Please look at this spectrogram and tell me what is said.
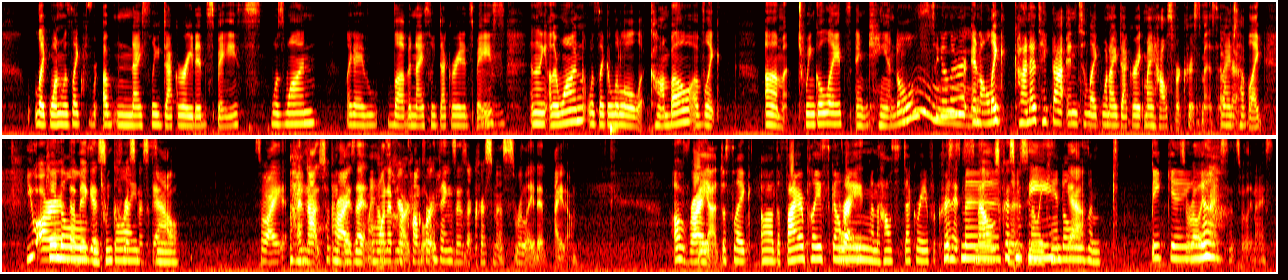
like one was like a nicely decorated space was one. Like I love a nicely decorated space, and then the other one was like a little combo of like um twinkle lights and candles together, and I'll like kind of take that into like when I decorate my house for Christmas, and I just have like You are the biggest Christmas gal. and- So I am not surprised that one of your comfort things is a Christmas related item. Oh right. Yeah, just like uh, the fireplace going Right. and the house is decorated for it Christmas. smells and there's smelly Christmassy. candles Yeah. and baking. It's really nice. That's really nice.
